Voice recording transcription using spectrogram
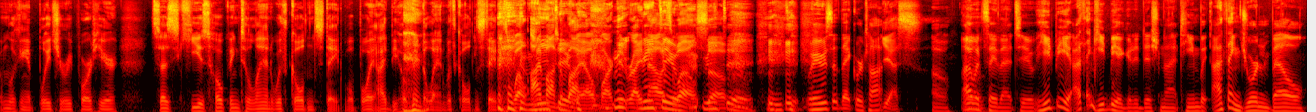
I'm looking at Bleacher Report here. Says he is hoping to land with Golden State. Well, boy, I'd be hoping to land with Golden State as well. I'm on the buyout market right now as well. So Wait, who said that? Gortat? yes, Oh, I uh, would say that too. He'd be. I think he'd be a good addition to that team. But I think Jordan Bell,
